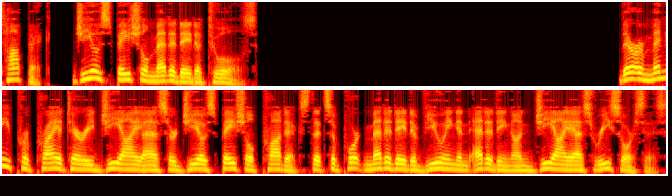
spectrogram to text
Geospatial metadata tools There are many proprietary GIS or geospatial products that support metadata viewing and editing on GIS resources.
